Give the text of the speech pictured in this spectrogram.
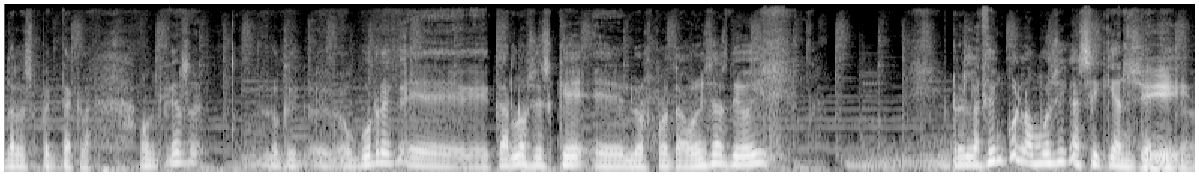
de l'espectacle. Aunque es, lo que ocurre, eh, Carlos, es que eh, los protagonistas de hoy relación con la música sí que han Sí, tenido.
